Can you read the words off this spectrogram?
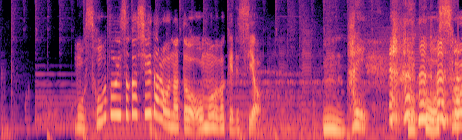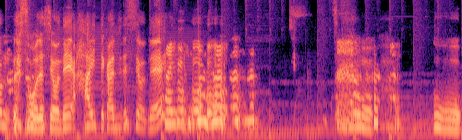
もう相当忙しいだろうなと思うわけですよ。うん。はい。で、こう、そん、そうですよね。はいって感じですよね。はい。そう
